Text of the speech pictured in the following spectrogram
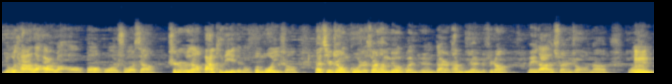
犹他的二老，包括说像甚至说像巴克利这种奔波一生。那其实这种故事虽然他们没有冠军，但是他们依然是非常伟大的选手。那我、嗯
